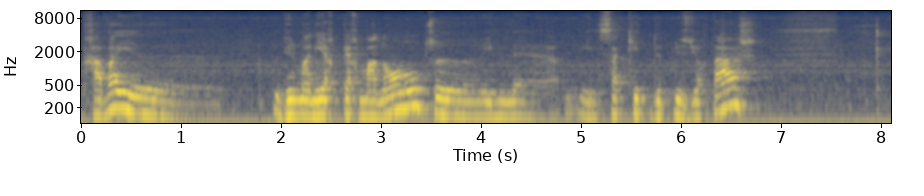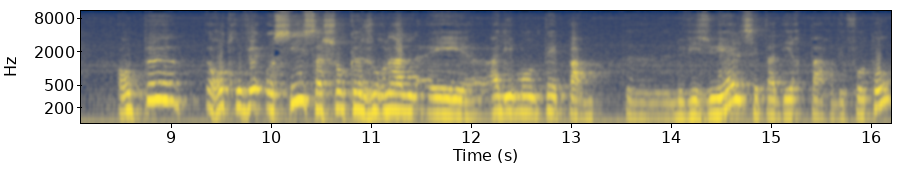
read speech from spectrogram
travaille euh, d'une manière permanente, euh, il, s'acquitte de plusieurs tâches. On peut retrouver aussi, sachant qu'un journal est alimenté par le visuel, c'est-à-dire par des photos,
